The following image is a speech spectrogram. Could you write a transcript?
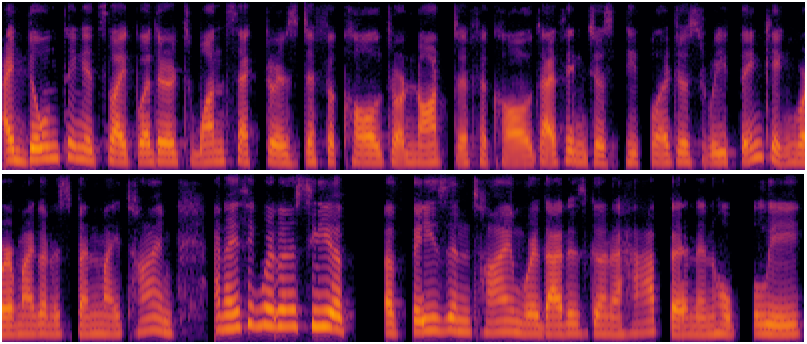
I don't think it's like whether it's one sector is difficult or not difficult. I think just people are just rethinking where am I going to spend my time? And I think we're going to see a a phase in time where that is going to happen and hopefully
